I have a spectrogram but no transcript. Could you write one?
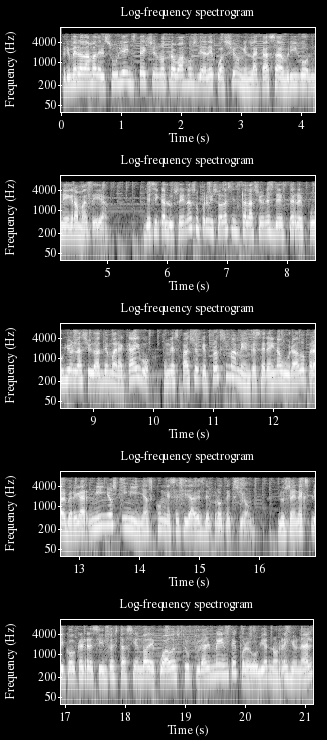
Primera dama del Zulia inspeccionó trabajos de adecuación en la casa abrigo Negra Matea. Jessica Lucena supervisó las instalaciones de este refugio en la ciudad de Maracaibo, un espacio que próximamente será inaugurado para albergar niños y niñas con necesidades de protección. Lucena explicó que el recinto está siendo adecuado estructuralmente por el gobierno regional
